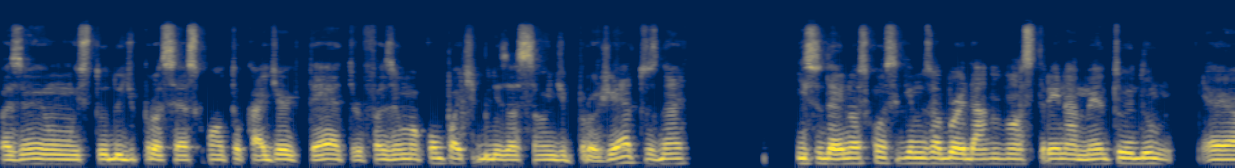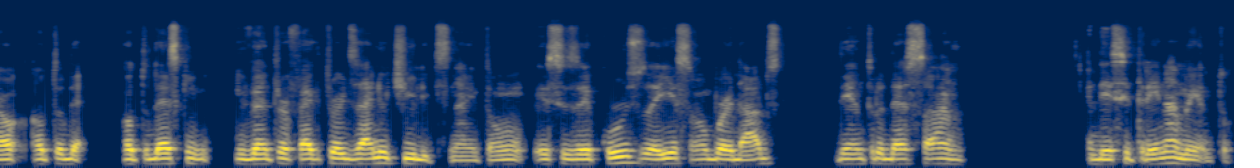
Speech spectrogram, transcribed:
fazer um estudo de processo com AutoCAD Architecture, fazer uma compatibilização de projetos, né, isso daí nós conseguimos abordar no nosso treinamento do é, Autodesk Inventor Factory Design Utilities, né? Então, esses recursos aí são abordados dentro dessa, desse treinamento.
